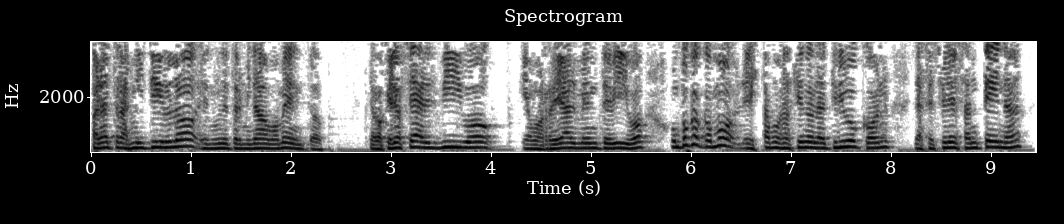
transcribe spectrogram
para transmitirlo en un determinado momento. Digamos, que no sea el vivo, digamos, realmente vivo. Un poco como estamos haciendo en la tribu con las sesiones antena,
